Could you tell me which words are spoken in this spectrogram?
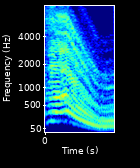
Thank.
